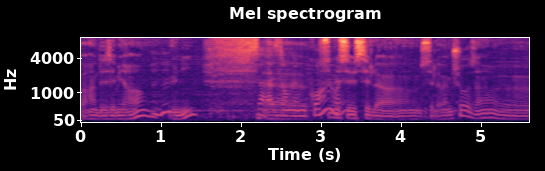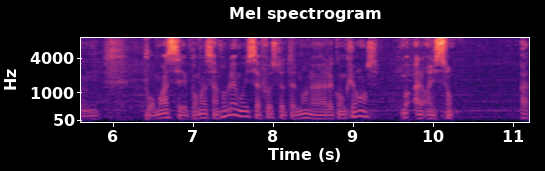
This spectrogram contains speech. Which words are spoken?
par un des Émirats unis. Ça reste dans le même coin. c'est- ouais. la, même chose. hein. Pour moi, c'est pour moi, c'est un problème. Oui, ça fausse totalement la, la concurrence. Bon, alors ils sont pas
